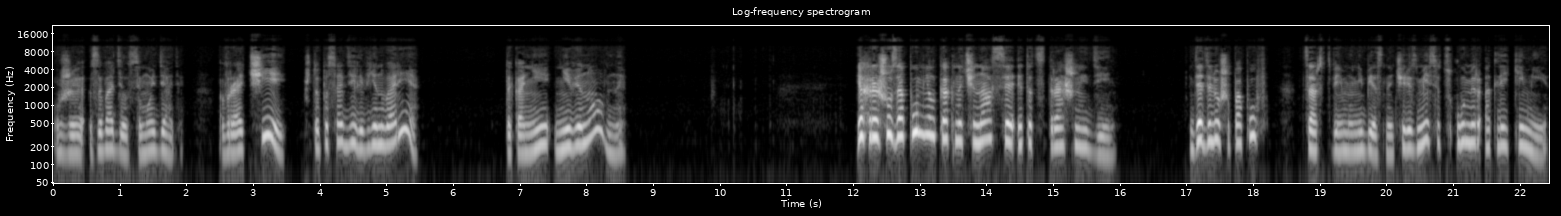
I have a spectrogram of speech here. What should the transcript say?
уже заводился мой дядя. Врачей, что посадили в январе, так они невиновны. Я хорошо запомнил, как начинался этот страшный день. Дядя Леша Попов царствие ему небесное, через месяц умер от лейкемии.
